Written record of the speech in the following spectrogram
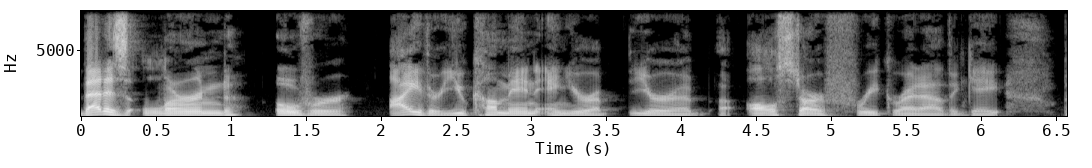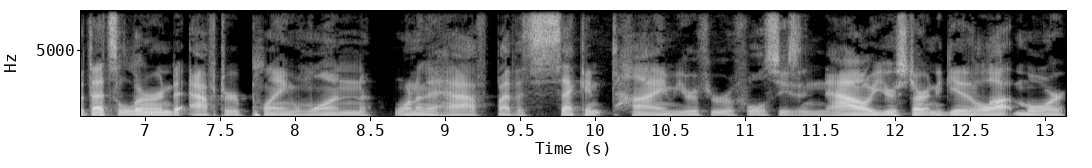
that is learned over either you come in and you're a you're a, a all-star freak right out of the gate but that's learned after playing one one and a half by the second time you're through a full season now you're starting to get a lot more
